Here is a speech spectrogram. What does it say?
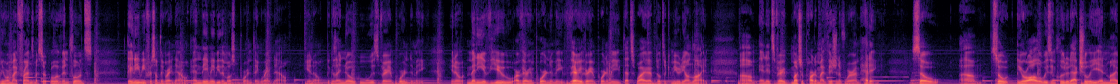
you know, or my friends, my circle of influence, they need me for something right now, and they may be the most important thing right now you know, because I know who is very important to me. You know, many of you are very important to me, very, very important to me. That's why I've built a community online. Um, and it's very much a part of my vision of where I'm heading. So, um, so you're all always included actually in my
